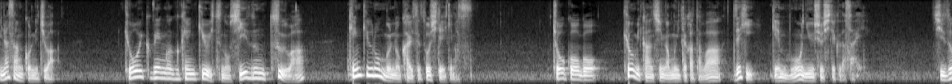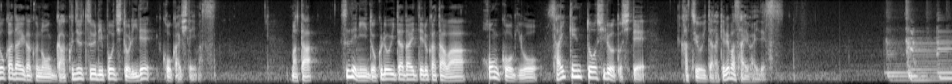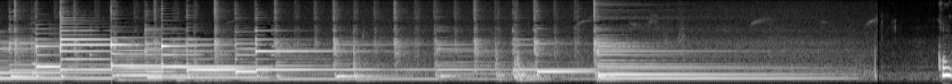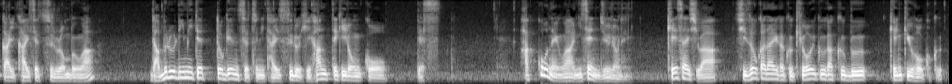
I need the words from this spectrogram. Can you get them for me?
皆さんこんにちは。教育言語学研究室のシーズン2は研究論文の解説をしていきます。聴講後興味関心が向いた方はぜひ原文を入手してください。静岡大学の学術リポジトリで公開しています。またすでに読了いただいている方は本講義を再検討資料として活用いただければ幸いです。今回解説する論文はダブルリミテッド言説に対する批判的論考です。発行年は2014年。掲載誌は静岡大学教育学部研究報告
